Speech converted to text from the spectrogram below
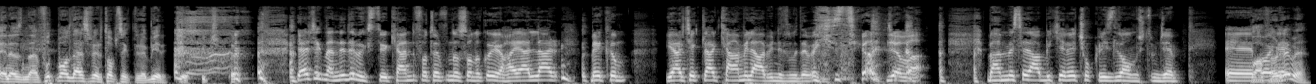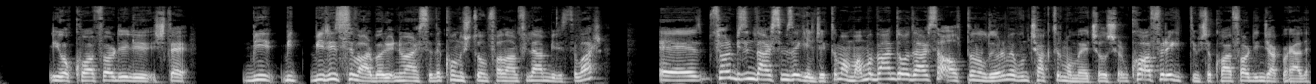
en azından. Futbol dersi verir top sektiriyor. Bir, iki, üç. Gerçekten ne demek istiyor? Kendi fotoğrafında sona koyuyor. Hayaller Beckham, gerçekler Kamil abiniz mi demek istiyor acaba? ben mesela bir kere çok rezil olmuştum Cem. Ee, Kuaförde mi? Yok kuaför değil işte bir, bir birisi var böyle üniversitede konuştuğum falan filan birisi var. Ee, sonra bizim dersimize gelecek tamam mı? Ama ben de o dersi alttan alıyorum ve bunu çaktırmamaya çalışıyorum. Kuaföre gittim işte kuaför deyince aklıma geldi.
